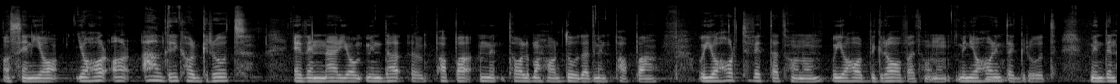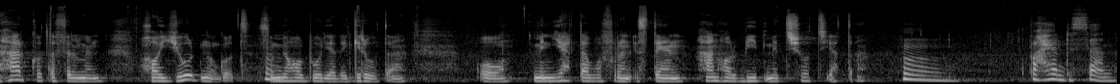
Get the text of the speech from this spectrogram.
och sen jag, jag har aldrig har gråtit Även när jag, min da, eh, pappa, min, Taliban har dödat min pappa. Och jag har tvättat honom och jag har begravt honom. Men jag har inte gråtit. Men den här korta filmen har gjort något som mm. jag har börjat gråta. Och min hjärta var från sten. Han har bit mitt kötthjärta. Mm. Vad hände sen?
